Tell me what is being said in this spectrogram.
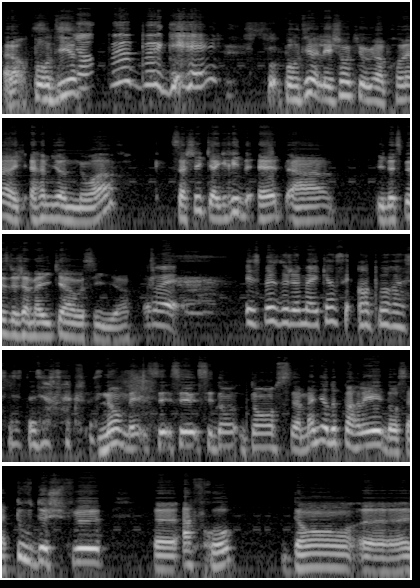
alors pour dire, un peu bugué pour, dire les gens qui ont eu un problème avec Hermione Noire, sachez qu'Agrid est un, une espèce de Jamaïcain aussi. Hein. Ouais. Espèce de Jamaïcain, c'est un peu raciste à dire ça. Non, mais c'est dans, dans, sa manière de parler, dans sa touffe de cheveux euh, afro, dans, euh,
